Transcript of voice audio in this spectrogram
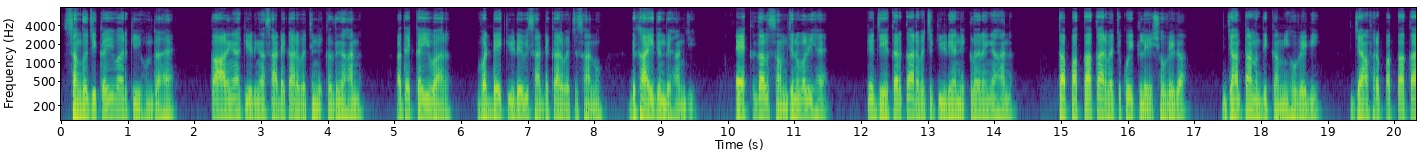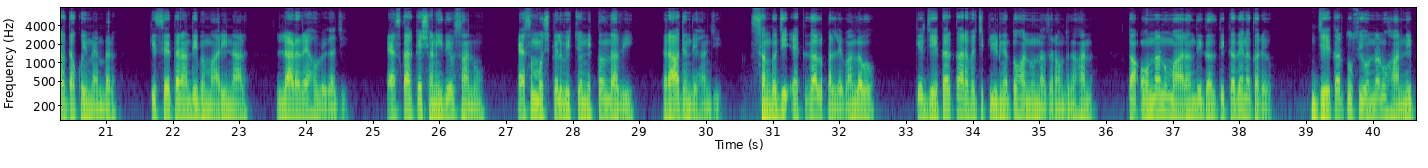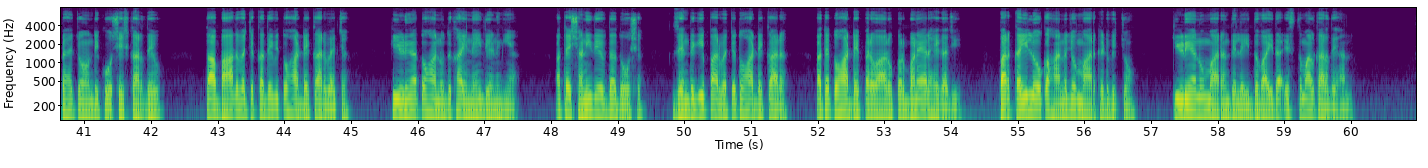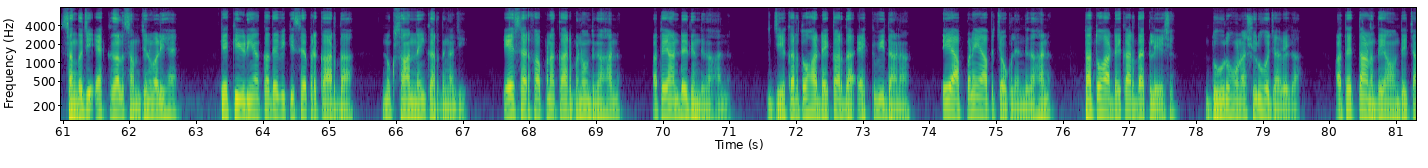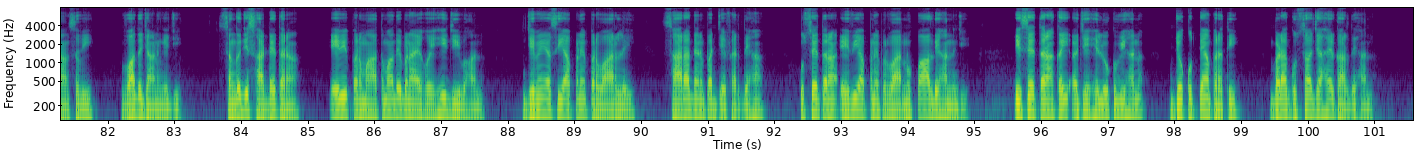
ਸੰਗਤ ਜੀ, ਕਈ ਵਾਰ ਕੀ ਹੁੰਦਾ ਹੈ, ਕਾਲੀਆਂ ਕੀੜੀਆਂ ਸਾਡੇ ਘਰ ਵਿੱਚ ਨਿਕਲਦੀਆਂ ਹਨ ਅਤੇ ਕਈ ਵਾਰ ਵੱਡੇ ਕੀੜੇ ਵੀ ਸਾਡੇ ਘਰ ਵਿੱਚ ਸਾਨੂੰ ਦਿਖਾਈ ਦਿੰਦੇ ਹਨ ਜੀ। ਇੱਕ ਗੱਲ ਸਮਝਣ ਵਾਲੀ ਹੈ ਕਿ ਜੇਕਰ ਘਰ ਵਿੱਚ ਕੀੜੀਆਂ ਨਿਕਲ ਰਹੀਆਂ ਹਨ, ਤਾਂ ਪੱਕਾ ਘਰ ਵਿੱਚ ਕੋਈ ਕਲੇਸ਼ ਹੋਵੇਗਾ ਜਾਂ ਧਨ ਦੀ ਕਮੀ ਹੋਵੇਗੀ ਜਾਂ ਫਿਰ ਪੱਕਾ ਘਰ ਦਾ ਕੋਈ ਮੈਂਬਰ ਕਿਸੇ ਤਰ੍ਹਾਂ ਦੀ ਬਿਮਾਰੀ ਨਾਲ ਲੜ ਰਿਹਾ ਹੋਵੇਗਾ ਜੀ। ਇਸ ਕਰਕੇ ਸ਼ਨੀਦੇਵ ਸਾਨੂੰ ਇਸ ਮੁਸ਼ਕਲ ਵਿੱਚੋਂ ਨਿਕਲਣ ਦਾ ਵੀ ਰਾਹ ਦਿੰਦੇ ਹਨ ਜੀ। ਸੰਗਤ ਜੀ, ਇੱਕ ਗੱਲ ਪੱਲੇ ਬੰਨ ਲਵੋ ਕਿ ਜੇਕਰ ਘਰ ਵਿੱਚ ਕੀੜੀਆਂ ਤੁਹਾਨੂੰ ਨਜ਼ਰ ਆਉਂਦੀਆਂ ਹਨ, ਤਾਂ ਉਹਨਾਂ ਨੂੰ ਮਾਰਨ ਦੀ ਗਲਤੀ ਕਦੇ ਨਾ ਕਰਿਓ। ਜੇਕਰ ਤੁਸੀਂ ਉਹਨਾਂ ਨੂੰ ਹਾਨੀ ਪਹੁੰਚਾਉਣ ਦੀ ਕੋਸ਼ਿਸ਼ ਕਰਦੇ ਹੋ, ਤਾਂ ਬਾਅਦ ਵਿੱਚ ਕਦੇ ਵੀ ਤੁਹਾਡੇ ਘਰ ਵਿੱਚ ਕੀੜੀਆਂ ਤੁਹਾਨੂੰ ਦਿਖਾਈ ਨਹੀਂ ਦੇਣਗੀਆਂ ਅਤੇ ਸ਼ਨੀਦੇਵ ਦਾ ਦੋਸ਼ ਜ਼ਿੰਦਗੀ ਭਰ ਵਿੱਚ ਤੁਹਾਡੇ ਘਰ ਅਤੇ ਤੁਹਾਡੇ ਪਰਿਵਾਰ ਉੱਪਰ ਬਣਿਆ ਰਹੇਗਾ ਜੀ। ਪਰ ਕਈ ਲੋਕ ਹਨ ਜੋ ਮਾਰਕੀਟ ਵਿੱਚੋਂ ਕੀੜਿਆਂ ਨੂੰ ਮਾਰਨ ਦੇ ਲਈ ਦਵਾਈ ਦਾ ਇਸਤੇਮਾਲ ਕਰਦੇ ਹਨ। ਸੰਗਤ ਜੀ, ਇੱਕ ਗੱਲ ਸਮਝਣ ਵਾਲੀ ਹੈ ਕਿ ਕੀੜੀਆਂ ਕਦੇ ਵੀ ਕਿਸੇ ਪ੍ਰਕਾਰ ਦਾ ਨੁਕਸਾਨ ਨਹੀਂ ਕਰਦੀਆਂ ਜੀ। ਇਹ ਸਿਰਫ ਆਪਣਾ ਘਰ ਬਣਾਉਂਦੀਆਂ ਹਨ ਅਤੇ ਆਂਡੇ ਦਿੰਦੀਆਂ ਹਨ। ਜੇਕਰ ਤੁਹਾਡੇ ਘਰ ਦਾ ਇੱਕ ਵੀ ਦਾਣਾ ਇਹ ਆਪਣੇ ਆਪ ਚੁਗ ਲੈਂਦੀਆਂ ਹਨ, ਤਾਂ ਤੁਹਾਡੇ ਘਰ ਦਾ ਕਲੇਸ਼ ਦੂਰ ਹੋਣਾ ਸ਼ੁਰੂ ਹੋ ਜਾਵੇਗਾ ਅਤੇ ਧਨ ਦੇ ਆਉਣ ਦੇ ਚਾਂਸ ਵੀ ਵੱਧ ਜਾਣਗੇ ਜੀ। ਸੰਗਤ ਜੀ, ਸਾਡੇ ਤਰ੍ਹਾਂ ਇਹ ਵੀ ਪਰਮਾਤਮਾ ਦੇ ਬਣਾਏ ਹੋਏ ਹੀ ਜੀਵ ਹਨ। ਜਿਵੇਂ ਅਸੀਂ ਆਪਣੇ ਪਰਿਵਾਰ ਲਈ ਸਾਰਾ ਦਿਨ ਭੱਜੇ ਫਿਰਦੇ ਹਾਂ, ਉਸੇ ਤਰ੍ਹਾਂ ਇਹ ਵੀ ਆਪਣੇ ਪਰਿਵਾਰ ਨੂੰ ਪਾਲਦੇ ਹਨ ਜੀ। ਇਸੇ ਤਰ੍ਹਾਂ ਕਈ ਅਜਿਹੇ ਲੋਕ ਵੀ ਹਨ, ਜੋ ਕੁੱਤਿਆਂ ਪ੍ਰਤੀ ਬੜਾ ਗੁੱਸਾ ਜ਼ਾਹਿਰ ਕਰਦੇ ਹਨ।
